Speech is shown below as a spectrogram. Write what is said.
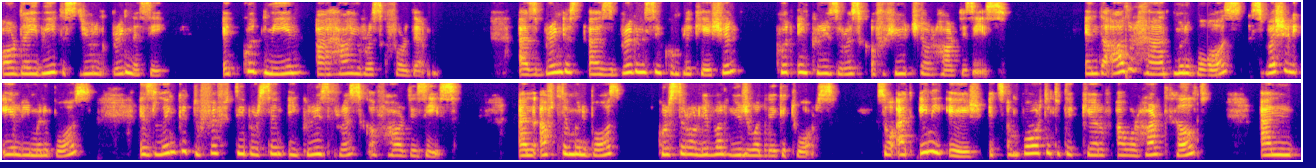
or diabetes during pregnancy, it could mean a high risk for them, as, as pregnancy complication could increase the risk of future heart disease. On the other hand, menopause, especially early menopause, is linked to 50% increased risk of heart disease. And after menopause, cholesterol level usually get worse. So at any age, it's important to take care of our heart health and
